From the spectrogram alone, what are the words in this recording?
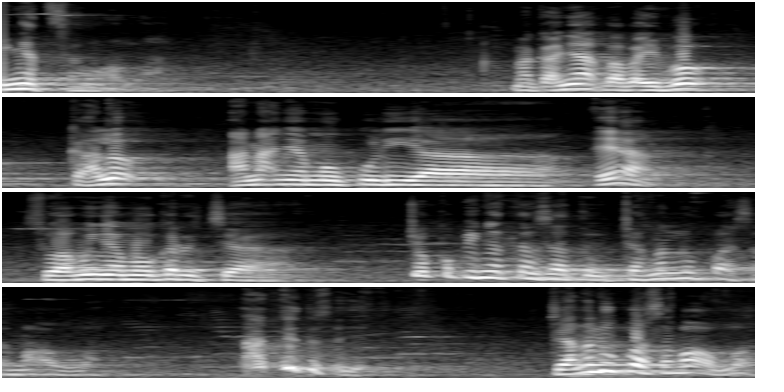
Ingat sama Allah. Makanya Bapak Ibu, kalau anaknya mau kuliah, ya, suaminya mau kerja, cukup ingatkan satu, jangan lupa sama Allah. Hati itu saja. Jangan lupa sama Allah.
